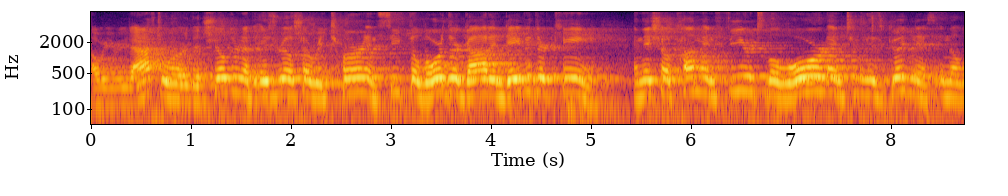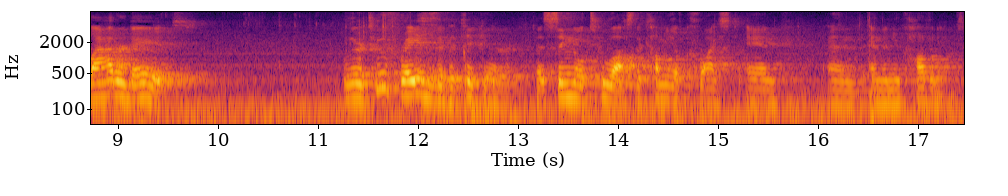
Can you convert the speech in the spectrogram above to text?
Uh, we read afterward, The children of Israel shall return and seek the Lord their God and David their king, and they shall come in fear to the Lord and to his goodness in the latter days. Well, there are two phrases in particular that signal to us the coming of Christ and, and, and the new covenant.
